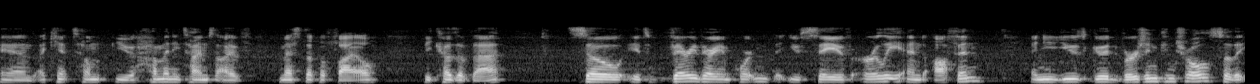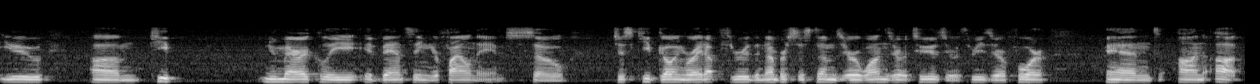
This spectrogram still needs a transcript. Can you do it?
and I can't tell you how many times I've messed up a file because of that. So it's very, very important that you save early and often, and you use good version control so that you um, keep numerically advancing your file names. So just keep going right up through the number system 01, 02, 03, 04, and on up.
